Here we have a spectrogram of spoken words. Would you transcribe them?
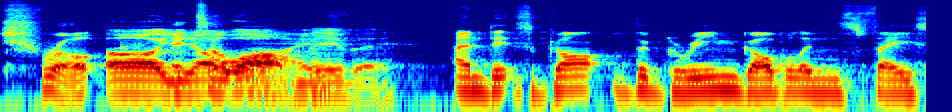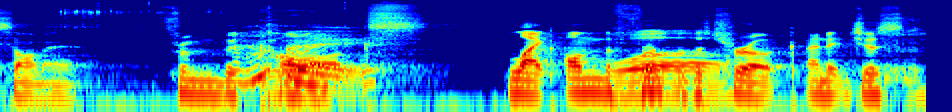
truck. Oh, you it's know alive, what? Maybe. and it's got the Green Goblin's face on it from the oh. comics, like on the front of the truck, and it just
